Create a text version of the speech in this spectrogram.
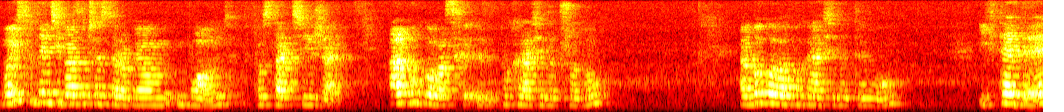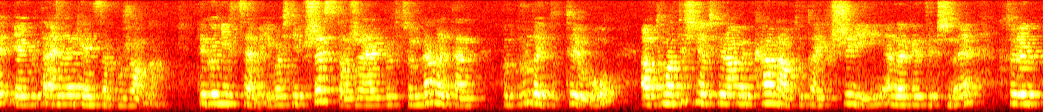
moi studenci bardzo często robią błąd w postaci, że albo głowa pochyla się do przodu, albo głowa pochyla się do tyłu i wtedy jakby ta energia jest zaburzona. Tego nie chcemy i właśnie przez to, że jakby wciągamy ten podbródek do tyłu, automatycznie otwieramy kanał tutaj w szyi energetyczny, który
